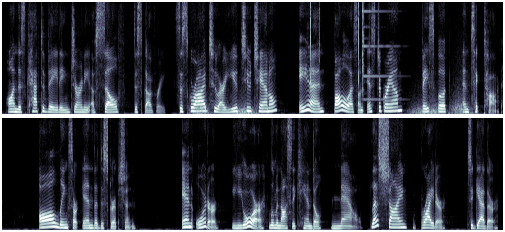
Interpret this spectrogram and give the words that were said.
on this captivating journey of self discovery. Subscribe to our YouTube channel and follow us on Instagram, Facebook, and TikTok. All links are in the description. And order your luminosity candle now. Let's shine brighter together.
